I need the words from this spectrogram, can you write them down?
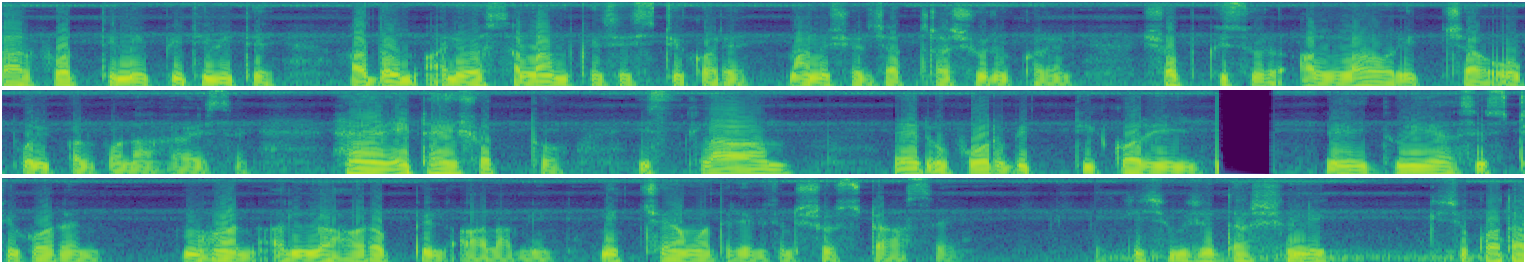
তারপর তিনি পৃথিবীতে আদম আলী সাল্লামকে সৃষ্টি করে, মানুষের যাত্রা শুরু করেন। সব কিছুর আল্লাহর ইচ্ছা ও পরিকল্পনা হয়েছে। হ্যাঁ এটাই সত্য। ইসলাম এর উপর ভিত্তি করেই এই দুনিয়া সৃষ্টি করেন মহান আল্লাহ রব্বিল আলামিন। নিশ্চয় আমাদের একজন স্রষ্টা আছে। কিছু কিছু দার্শনিক কিছু কথা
